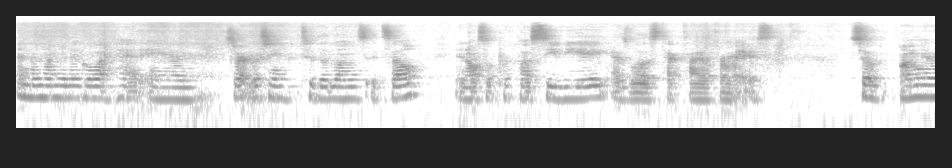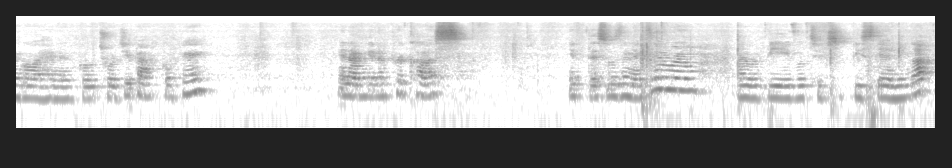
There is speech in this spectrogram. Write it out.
and then I'm going to go ahead and start listening to the lungs itself and also percuss CVA as well as tactile fremitus. So I'm going to go ahead and go towards your back, okay? And I'm going to percuss. If this was an exam room, I would be able to be standing up.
